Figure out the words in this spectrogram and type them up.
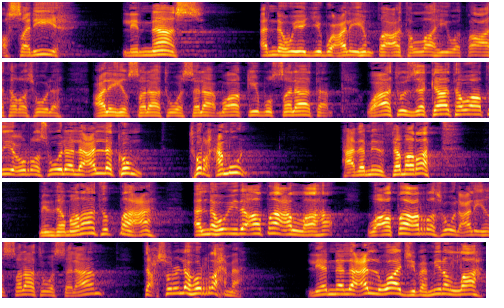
الصريح للناس أنه يجب عليهم طاعة الله وطاعة رسوله عليه الصلاة والسلام. وأقيموا الصلاة وآتوا الزكاة وأطيعوا الرسول لعلكم ترحمون. هذا من ثمرات من ثمرات الطاعة أنه إذا أطاع الله وأطاع الرسول عليه الصلاة والسلام تحصل له الرحمة لأن لعل واجبة من الله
